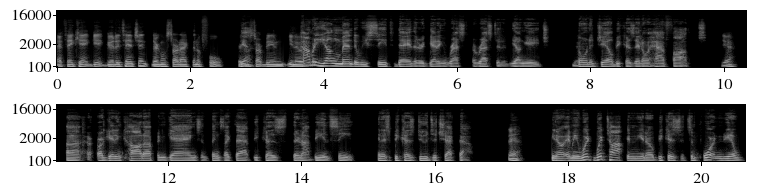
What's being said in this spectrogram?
If they can't get good attention, they're going to start acting a fool. They're Yeah. to start being, you know, How many young men do we see today that are getting arrest, arrested at a young age, Yeah. going to jail because they don't have fathers? Yeah. Uh, are getting caught up in gangs and things like that because they're not being seen. And it's because dudes are checked out. Yeah. You know, I mean, we're, we're talking, you know, because it's important, you know,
